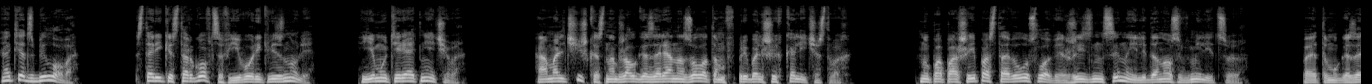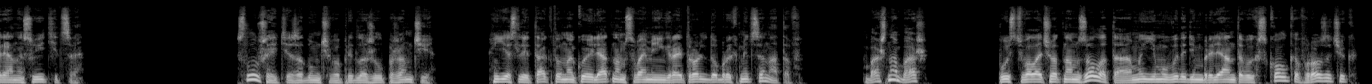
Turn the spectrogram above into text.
Отец Белова. Старик из торговцев его реквизнули. Ему терять нечего. А мальчишка снабжал Газаряна золотом в прибольших количествах. Ну, папаша и поставил условие – жизнь сына или донос в милицию поэтому Газарян и суетится. «Слушайте», — задумчиво предложил Пожамчи, «если так, то на кой ляд нам с вами играть роль добрых меценатов? Баш на баш. Пусть волочет нам золото, а мы ему выдадим бриллиантовых сколков, розочек.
